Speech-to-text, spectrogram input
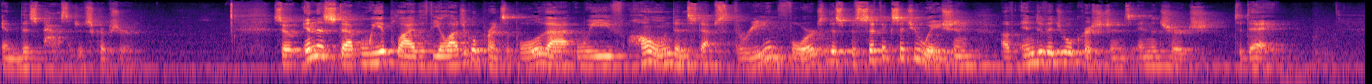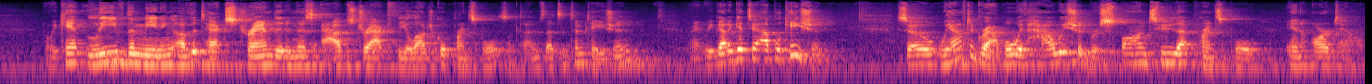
in this passage of Scripture? So, in this step, we apply the theological principle that we've honed in steps three and four to the specific situation of individual Christians in the church today. We can't leave the meaning of the text stranded in this abstract theological principle. Sometimes that's a temptation. Right? We've got to get to application. So we have to grapple with how we should respond to that principle in our town,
